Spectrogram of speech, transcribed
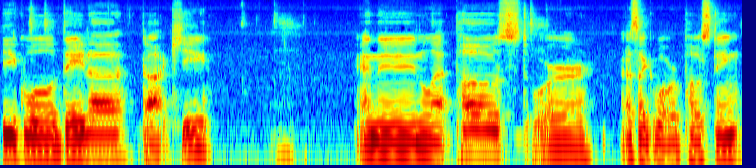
equal data dot key and then let post or that's like what we're posting.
